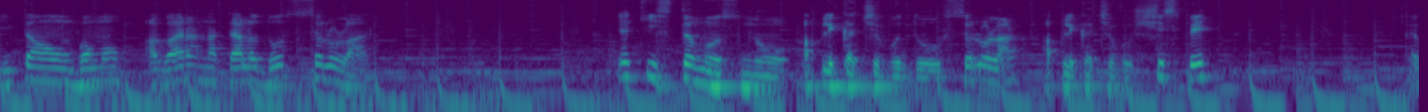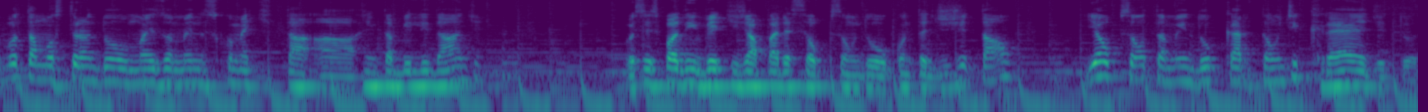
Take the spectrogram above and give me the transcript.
Então vamos agora na tela do celular. E aqui estamos no aplicativo do celular, aplicativo XP. Eu vou estar tá mostrando mais ou menos como é que está a rentabilidade. Vocês podem ver que já aparece a opção do conta digital e a opção também do cartão de crédito,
